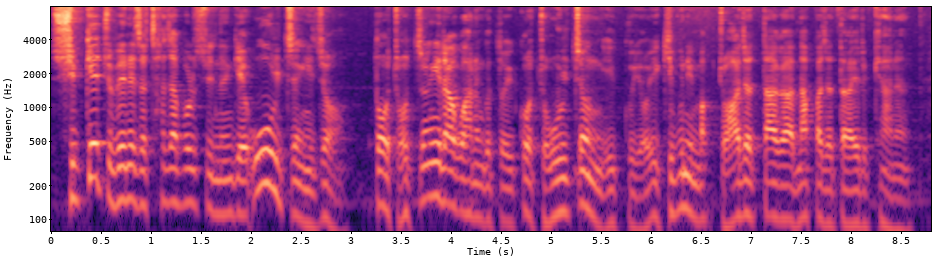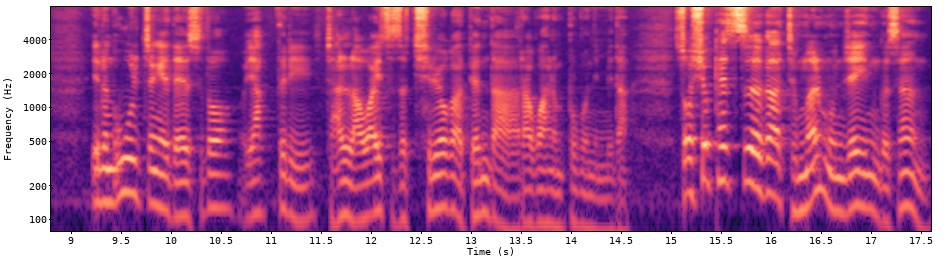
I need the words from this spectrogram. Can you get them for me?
쉽게 주변에서 찾아볼 수 있는 게 우울증이죠. 또 조증이라고 하는 것도 있고 조울증 있고요. 이 기분이 막 좋아졌다가 나빠졌다가 이렇게 하는 이런 우울증에 대해서도 약들이 잘 나와 있어서 치료가 된다라고 하는 부분입니다. 소시오패스가 정말 문제인 것은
